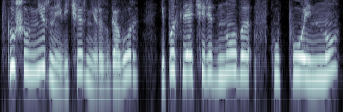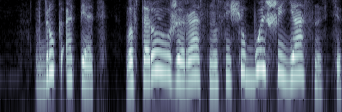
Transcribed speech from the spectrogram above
слушал мирные вечерние разговоры, и после очередного «скупой но» вдруг опять во второй уже раз, но с еще большей ясностью,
